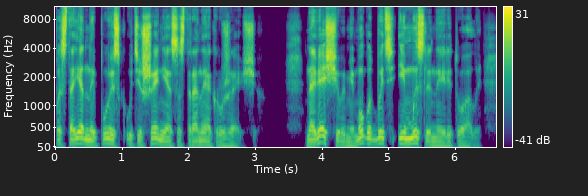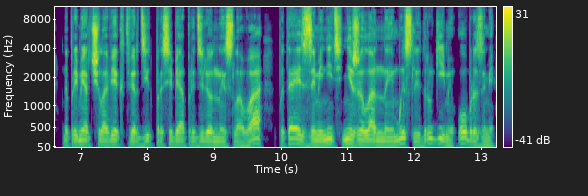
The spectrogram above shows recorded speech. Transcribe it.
постоянный поиск утешения со стороны окружающих. Навязчивыми могут быть и мысленные ритуалы. Например, человек твердит про себя определенные слова, пытаясь заменить нежеланные мысли другими образами,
